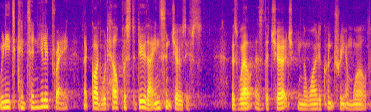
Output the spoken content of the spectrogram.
We need to continually pray that God would help us to do that in St. Joseph's, as well as the church in the wider country and world.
